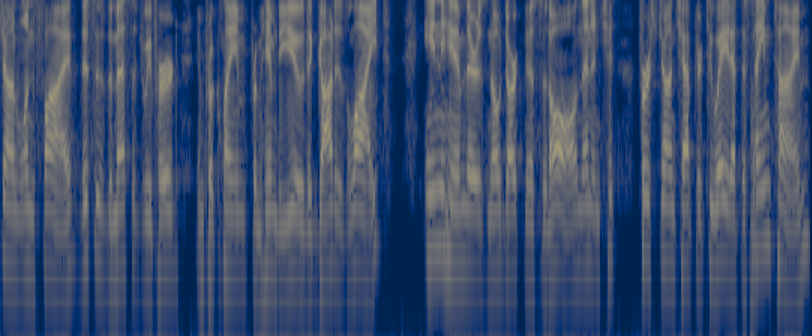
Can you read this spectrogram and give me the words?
John 1 5, this is the message we've heard and proclaimed from him to you that God is light. In him there is no darkness at all. And then in 1 John chapter 2 8, at the same time,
